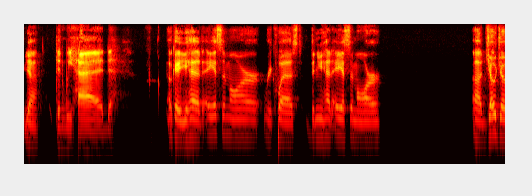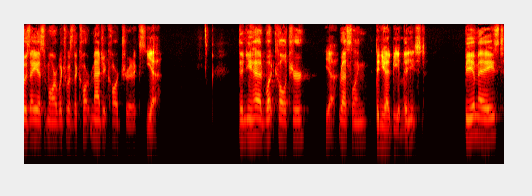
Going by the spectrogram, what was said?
Yeah. Then we had Okay, you had ASMR request, then you had ASMR uh, JoJo's ASMR, which was the card, magic card tricks. yeah, Then you had What Culture yeah. Wrestling. Then you had Be Amazed. Be Amazed.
